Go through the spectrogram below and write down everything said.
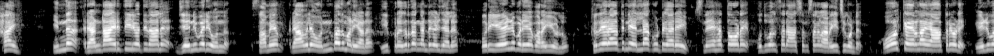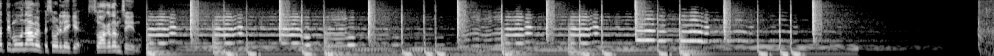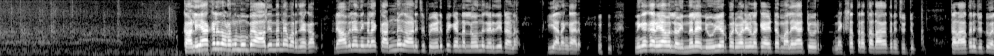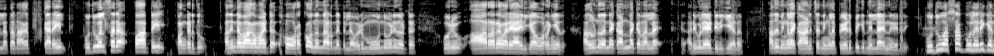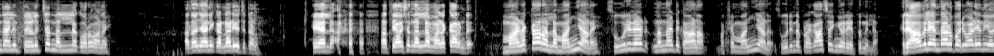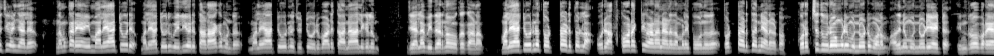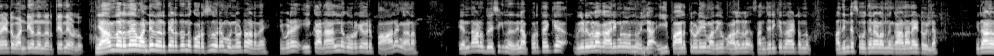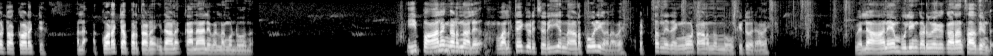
Hi. ഇന്ന് രണ്ടായിരത്തി ഇരുപത്തിനാല് ജനുവരി ഒന്ന് സമയം രാവിലെ ഒൻപത് മണിയാണ്. ഈ പ്രകൃതം കണ്ടു കഴിഞ്ഞാൽ ഒരു ഏഴ് മണിയേ പറയുകയുള്ളൂ. ഹൃദയരാഗത്തിന്റെ എല്ലാ കൂട്ടുകാരെയും സ്നേഹത്തോടെ പുതുവത്സര ആശംസകൾ അറിയിച്ചുകൊണ്ട് ഓൾ കേരള യാത്രയുടെ എഴുപത്തിമൂന്നാം എപ്പിസോഡിലേക്ക് സ്വാഗതം ചെയ്യുന്നു. കളിയാക്കൽ തുടങ്ങും മുമ്പേ ആദ്യം തന്നെ പറഞ്ഞേക്കാം. രാവിലെ നിങ്ങളെ കണ്ണ് കാണിച്ച് പേടിപ്പിക്കണ്ടല്ലോ എന്ന് കരുതിയിട്ടാണ് ഈ അലങ്കാരം. നിങ്ങൾക്കറിയാമല്ലോ ഇന്നലെ ന്യൂ ഇയർ പരിപാടികളൊക്കെ ആയിട്ട് മലയാറ്റൂർ നക്ഷത്ര തടാകത്തിന് ചുറ്റും തടാകത്തിന് ചുറ്റുമല്ല തടാകക്കരയിൽ പുതുവത്സര പാർട്ടിയിൽ പങ്കെടുത്തു. അതിന്റെ ഭാഗമായിട്ട് ഉറക്കമൊന്നും നടന്നിട്ടില്ല. ഒരു മൂന്ന് മണി തൊട്ട് ഒരു ആറര വരെ ആയിരിക്കാം ഉറങ്ങിയത്. അതുകൊണ്ട് തന്നെ കണ്ണൊക്കെ നല്ല അടിപൊളിയായിട്ടിരിക്കുകയാണ്. അത് നിങ്ങളെ കാണിച്ച് നിങ്ങളെ പേടിപ്പിക്കുന്നില്ല എന്ന് കരുതി. പുതുവർഷ പുലരിക്ക് എന്തായാലും തെളിച്ചം നല്ല കുറവാണേ. അതോ ഞാൻ ഈ കണ്ണാടി വെച്ചിട്ടാണോ. ഏ അല്ല അത്യാവശ്യം നല്ല മഴക്കാറുണ്ട്. മഴക്കാറല്ല മഞ്ഞാണേ. സൂര്യനെ നന്നായിട്ട് കാണാം പക്ഷെ മഞ്ഞാണ്. സൂര്യന്റെ പ്രകാശം ഇങ്ങ് വരെ എത്തുന്നില്ല. രാവിലെ എന്താണ് പരിപാടി എന്ന് ചോദിച്ചു കഴിഞ്ഞാൽ നമുക്കറിയാം ഈ മലയാറ്റൂർ മലയാറ്റൂർ വലിയൊരു തടാകമുണ്ട്. മലയാറ്റൂരിന് ചുറ്റും ഒരുപാട് കനാലുകളും ജലവിതരണവും ഒക്കെ കാണാം. മലയാറ്റൂരിന് തൊട്ടടുത്തുള്ള ഒരു അക്വാഡക്റ്റ് കാണാനാണ് നമ്മൾ ഈ പോകുന്നത്. തൊട്ടടുത്ത് തന്നെയാണ് കേട്ടോ. കുറച്ച് ദൂരവും കൂടി മുന്നോട്ട് പോകണം അതിന് മുന്നോടിയായിട്ട് ഇൻട്രോ പറയാനായിട്ട് വണ്ടി ഒന്ന് നിർത്തിയെന്നേ ഉള്ളൂ. ഞാൻ വെറുതെ വണ്ടി നിർത്തിയെടുത്ത് നിന്ന് കുറച്ച് ദൂരം മുന്നോട്ട് നടന്നേ. ഇവിടെ ഈ കനാലിന് കുറുകെ ഒരു പാലം കാണാം. എന്താണ് ഉദ്ദേശിക്കുന്നത്? ഇതിനപ്പുറത്തേക്ക് വീടുകളോ കാര്യങ്ങളോ ഒന്നുമില്ല ഈ പാലത്തിലൂടെയും അധികം ആളുകൾ സഞ്ചരിക്കുന്നതായിട്ടൊന്നും അതിന്റെ സൂചനകളൊന്നും കാണാനായിട്ടുമില്ല ഇതാണ് കേട്ടോ അക്വാഡക്റ്റ് അല്ല അക്വാഡക്റ്റ് അപ്പുറത്താണ്. ഇതാണ് കനാല് വെള്ളം കൊണ്ടുപോകുന്നത്. ഈ പാലം കടന്നാൽ വലത്തേക്ക് ഒരു ചെറിയ നടപ്പ് വഴി കാണാവേ. പെട്ടെന്ന് ഇത് എങ്ങോട്ടാണെന്നൊന്ന് നോക്കിയിട്ട് വരാവേ. വല്ല ആനയും പുലിയും കടുവയൊക്കെ കാണാൻ സാധ്യതയുണ്ട്.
